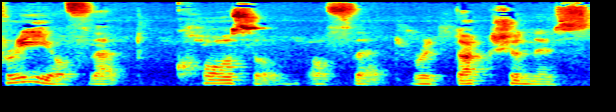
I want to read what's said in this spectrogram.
free of that causal, of that reductionist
